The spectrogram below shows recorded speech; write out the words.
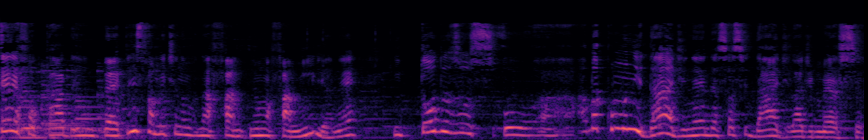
Série é focada em, é, principalmente no, na numa família, né? E todos os o, a, uma comunidade, né, dessa cidade lá de Mercer,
